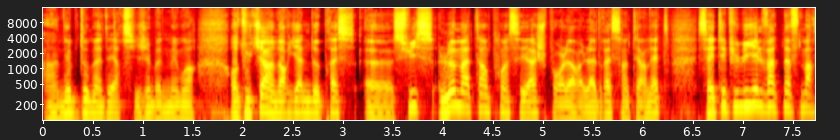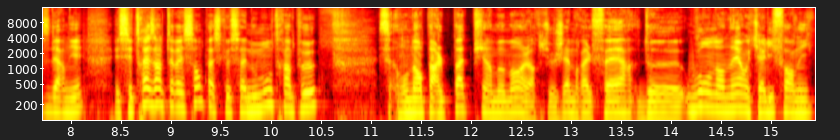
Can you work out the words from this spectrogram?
un hebdomadaire si j'ai bonne mémoire, en tout cas un organe de presse suisse, lematin.ch pour l'adresse internet. Ça a été publié le 29 mars dernier, et c'est très intéressant parce que ça nous montre un peu on n'en parle pas depuis un moment, alors que j'aimerais le faire, de où on en est en Californie.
